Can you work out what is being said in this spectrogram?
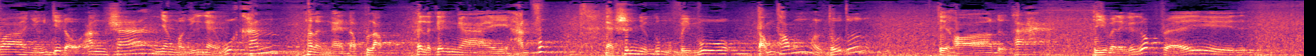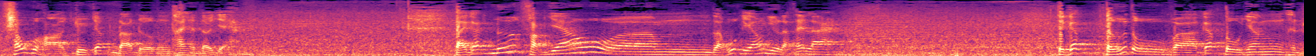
qua những chế độ ăn xá nhân vào những ngày quốc khánh hay là ngày độc lập hay là cái ngày hạnh phúc ngày sinh nhật của một vị vua tổng thống hoặc thủ tướng thì họ được tha. Thì vậy là cái gốc rễ xấu của họ chưa chắc đã được thay hình đổi dạng. Tại các nước Phật giáo là quốc giáo như là Thái Lan thì các tử tù và các tù nhân hình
